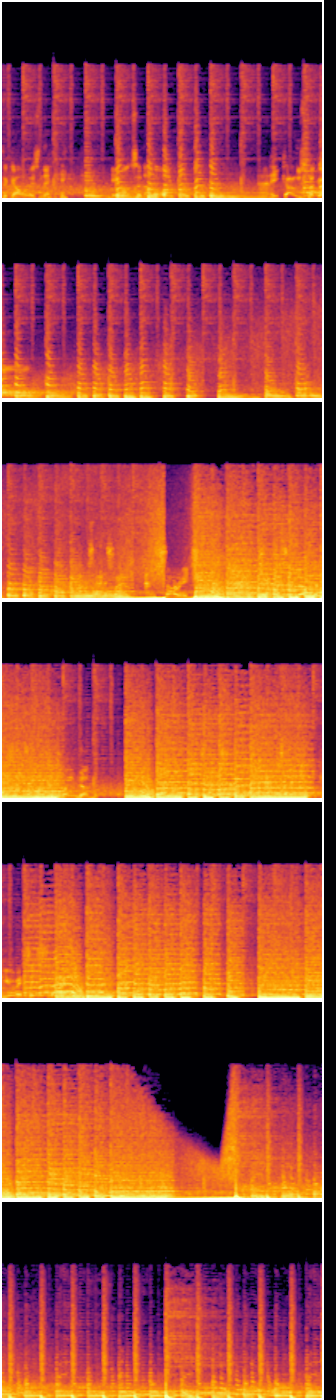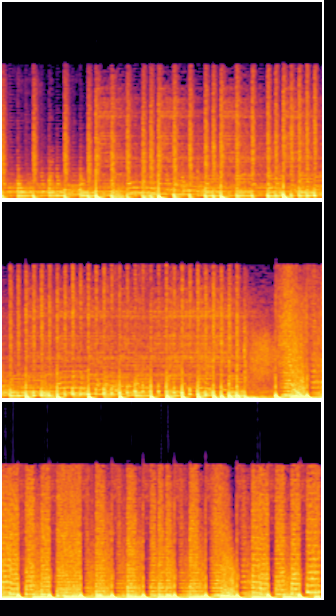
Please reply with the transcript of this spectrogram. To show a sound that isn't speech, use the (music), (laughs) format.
The goal, isn't it? (laughs) he wants another one. And he goes for goal.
